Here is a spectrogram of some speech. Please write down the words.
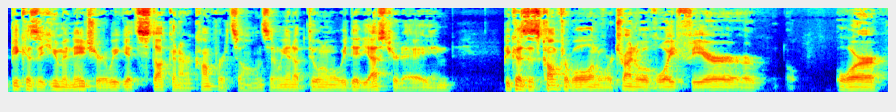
because of human nature, we get stuck in our comfort zones and we end up doing what we did yesterday. And because it's comfortable and we're trying to avoid fear or or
